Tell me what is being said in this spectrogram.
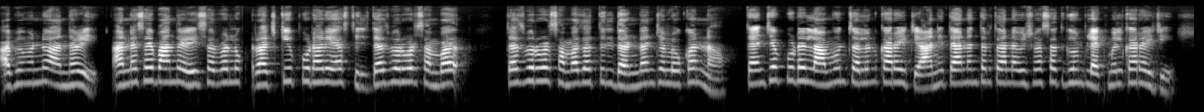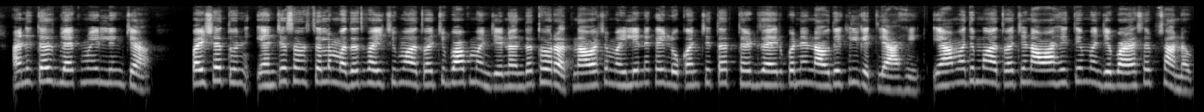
अभिमन्यू आंधळे अण्णासाहेब आंधळे सर्व लोक राजकीय पुढारी असतील. त्याचबरोबर संभा त्याचबरोबर समाजातील दंडांच्या लोकांना त्यांच्या पुढे लांबून चलन करायचे आणि त्यानंतर त्यांना विश्वासात घेऊन ब्लॅकमेल करायचे. आणि त्याच ब्लॅकमेलिंगच्या पैशातून यांच्या संस्थेला मदत व्हायची महत्वाची बाब म्हणजे नंदा थोरात नावाच्या महिलेने काही लोकांचे तर थेट जाहीरपणे नाव देखील घेतले आहे. यामध्ये महत्त्वाचे नाव आहे ते म्हणजे बाळासाहेब सानप.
